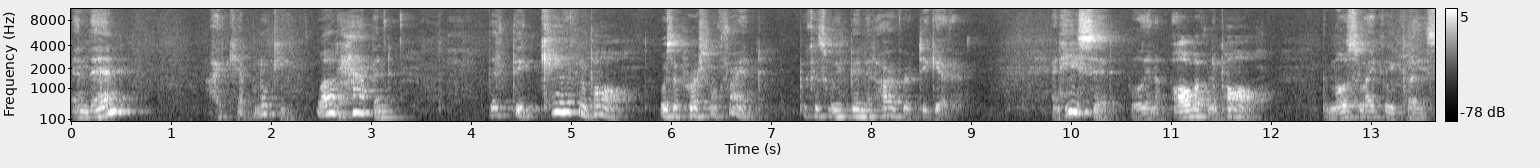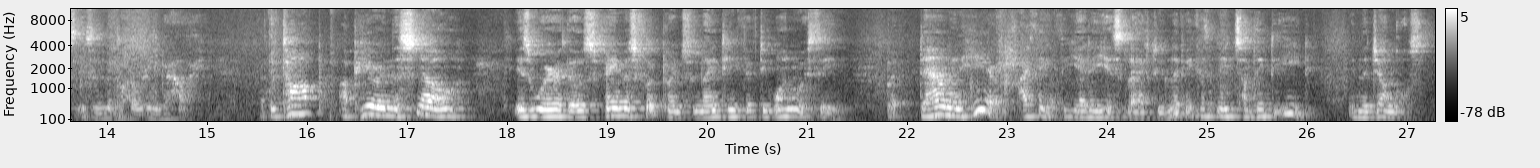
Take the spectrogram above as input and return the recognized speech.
And then I kept looking. Well, it happened that the king of Nepal was a personal friend because we've been at Harvard together. And he said, well, in all of Nepal, the most likely place is in the Barun Valley. At the top, up here in the snow, is where those famous footprints from 1951 were seen. But down in here, I think the Yeti is actually living because it needs something to eat in the jungles.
